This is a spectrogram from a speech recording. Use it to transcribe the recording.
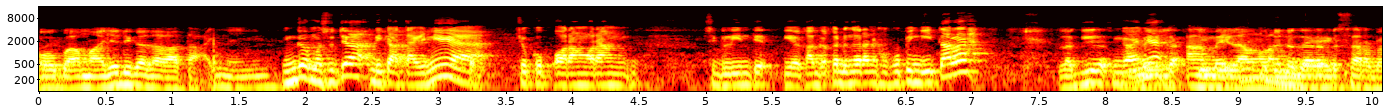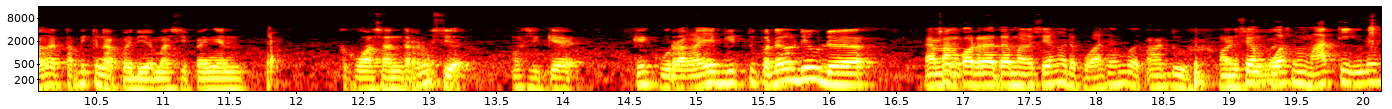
Obama aja dikata-katain ini Enggak, maksudnya dikatainnya ya cukup orang-orang segelintir ya kagak kedengeran ke kuping kita lah. lagi Seenggaknya Amerika, tuh udah negara besar banget tapi kenapa dia masih pengen kekuasaan terus ya masih kayak kayak kurang aja gitu padahal dia udah Emang kodratnya manusia nggak ada puasnya buat. aduh Manusia yang puas mati udah.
